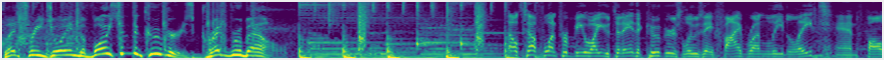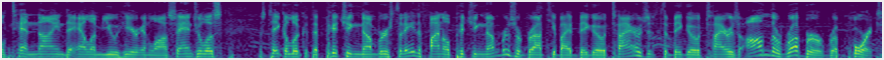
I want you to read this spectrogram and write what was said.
Let's rejoin the voice of the Cougars, Greg Wrubell. Well, tough one for BYU today. The Cougars lose a five run lead late and fall 10 9 to LMU here in Los Angeles. Let's take a look at the pitching numbers today. The final pitching numbers are brought to you by Big O Tires. It's the Big O Tires on the rubber report.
